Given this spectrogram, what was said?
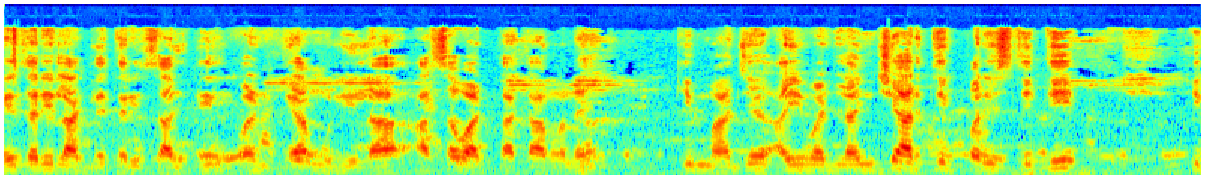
हे जरी लागले तरी चालतील पण त्या मुलीला असं वाटता कामा नये की माझ्या आई वडिलांची आर्थिक परिस्थिती ही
